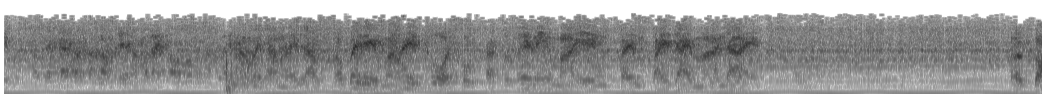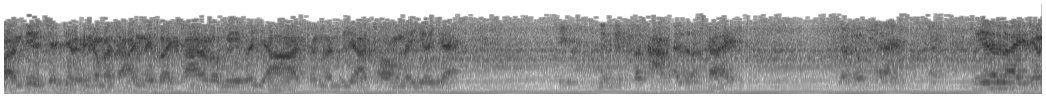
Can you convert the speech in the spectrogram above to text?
งไม่ใช่ว่า เราไม่ได้ทำอะไรเขาก็ไม่ทำอะไรเขาไม่ทำอะไรเราเขาไม่ได้มาให้โทษพวกสัตว์ประเภทนี้มาเองไปไปได้มาได้เมื่อก่อนที่ฉันจะเป็นกรรมฐานในป่าช้าก็มีพญาทั้งเงินพญาทองในเยอะแยะเหมือนที่เขาถามได้เหรอใช่ แล้วต้องมีอะไรมีอะไรฉัน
